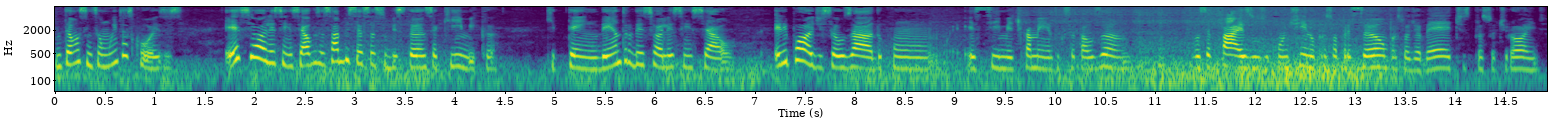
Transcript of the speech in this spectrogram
Então, assim, são muitas coisas. Esse óleo essencial, você sabe se essa substância química que tem dentro desse óleo essencial, ele pode ser usado com esse medicamento que você está usando? Você faz uso contínuo para sua pressão, para sua diabetes, para sua tiroide?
